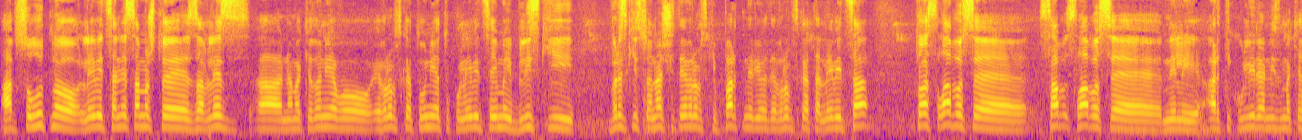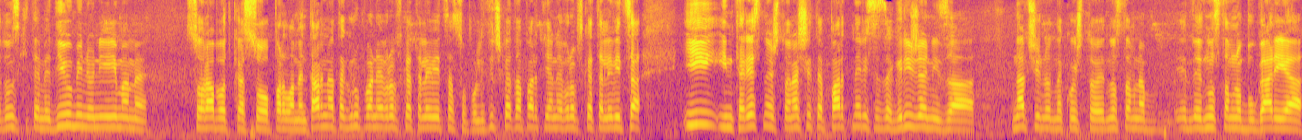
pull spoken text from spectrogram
Апсолутно, Левица не само што е за влез а, на Македонија во Европската унија, туку Левица има и блиски врски со нашите европски партнери од Европската левица. Тоа слабо се слабо се нели артикулира низ македонските медиуми, но ние имаме соработка со парламентарната група на Европската левица, со политичката партија на Европската левица и интересно е што нашите партнери се загрижани за начинот на кој што едноставно едноставно Бугарија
